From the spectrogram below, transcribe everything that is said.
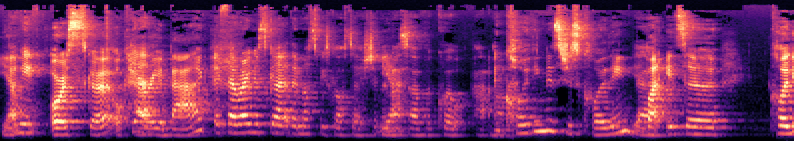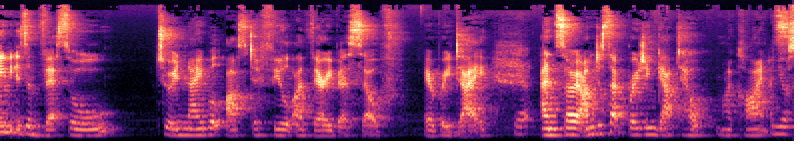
Yeah. I mean, or a skirt or carry a bag. if they're wearing a skirt, they must be Scottish and they Yeah. must have a quilt pattern. And clothing is just clothing, Yeah. but it's a clothing is a vessel to enable us to feel our very best self every day. Yeah. And so I'm just that bridging gap to help my clients And you're do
